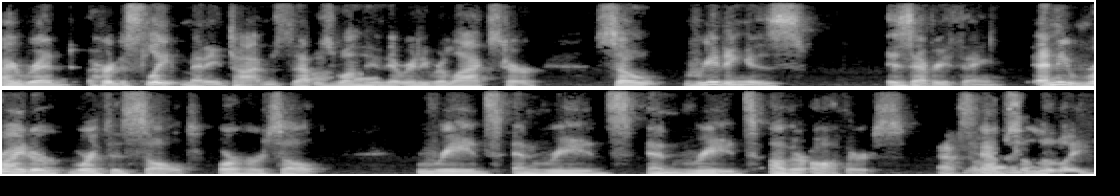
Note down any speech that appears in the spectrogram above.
I read her to sleep many times. That was one thing that really relaxed her. So reading is is everything. Any writer worth his salt or her salt reads and reads and reads other authors. Absolutely. Absolutely.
